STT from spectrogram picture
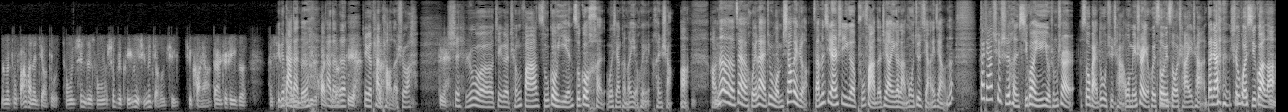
那么从罚款的角度，从甚至从是不是可以入刑的角度去去考量？当然这是一个很一个大胆的一个话题大胆的这个探讨了，是吧？对，是，如果这个惩罚足够严、足够狠，我想可能也会很少啊。好，那再回来，就是我们消费者，咱们既然是一个普法的这样一个栏目，就讲一讲。那大家确实很习惯于有什么事儿搜百度去查，我没事儿也会搜一搜、查一查，大家 生活习惯了。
